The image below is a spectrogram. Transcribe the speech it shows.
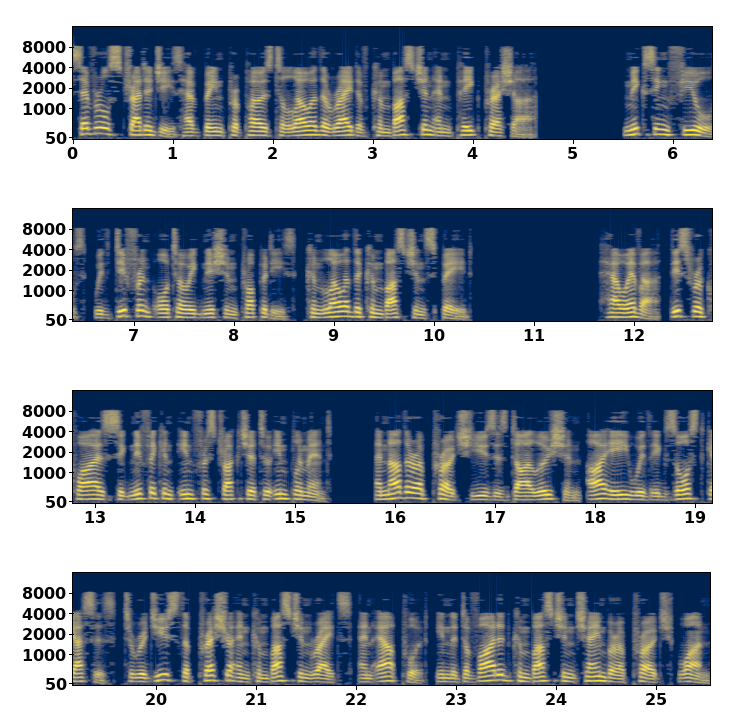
Several strategies have been proposed to lower the rate of combustion and peak pressure. Mixing fuels, with different autoignition properties, can lower the combustion speed. However, this requires significant infrastructure to implement, Another approach uses dilution i.e. with exhaust gases to reduce the pressure and combustion rates and output. In the divided combustion chamber approach 1,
